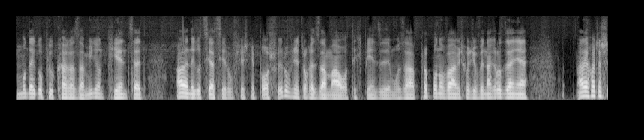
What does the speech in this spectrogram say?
młodego piłkarza za milion pięćset, ale negocjacje również nie poszły. Również trochę za mało tych pieniędzy mu zaproponowałem, jeśli chodzi o wynagrodzenie. Ale chociaż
